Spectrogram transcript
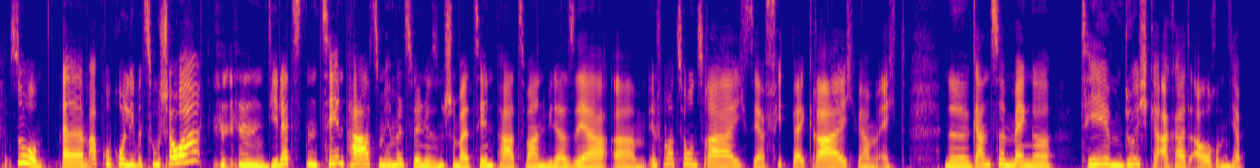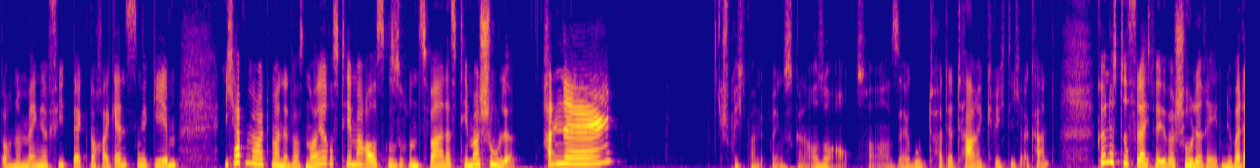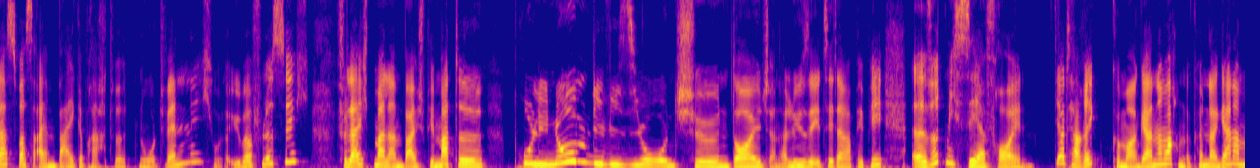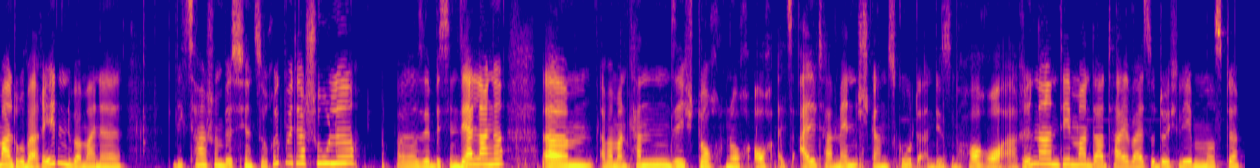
So, ähm, apropos, liebe Zuschauer, die letzten zehn Parts, um Himmels Willen, wir sind schon bei zehn Parts, waren wieder sehr ähm, informationsreich, sehr feedbackreich. Wir haben echt eine ganze Menge Themen durchgeackert auch und ihr habt auch eine Menge Feedback noch ergänzend gegeben. Ich habe mir heute mal ein etwas neueres Thema rausgesucht und zwar das Thema Schule. Hanne! Spricht man übrigens genauso aus. Sehr gut, hat der Tarik richtig erkannt. Könntest du vielleicht mal über Schule reden, über das, was einem beigebracht wird, notwendig oder überflüssig? Vielleicht mal am Beispiel Mathe, Polynomdivision, schön, Deutsch, Analyse etc. pp. Äh, Würde mich sehr freuen. Ja, Tarik, können wir gerne machen. Wir können da gerne mal drüber reden, über meine liegt zwar schon ein bisschen zurück mit der Schule, also ein bisschen sehr lange, ähm, aber man kann sich doch noch auch als alter Mensch ganz gut an diesen Horror erinnern, den man da teilweise durchleben musste.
